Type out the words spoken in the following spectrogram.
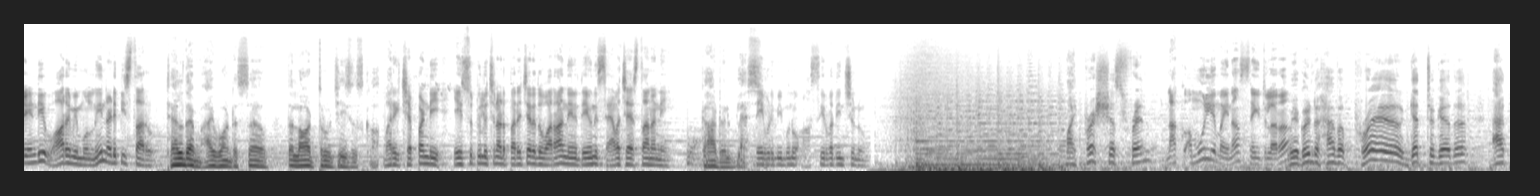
చేయండి వారు మిమ్మల్ని నడిపిస్తారు. Tell them I want to serve the Lord through Jesus Call. వారికి చెప్పండి యేసు పిలుచున్నాడు పరిచయ ద్వారా నేను దేవుని సేవ చేస్తానని God will bless you. దేవుడు మిమ్మను ఆశీర్వదించును My precious friend, నాకు అమూల్యమైన స్నేహితులారా we are going to have a prayer get together at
